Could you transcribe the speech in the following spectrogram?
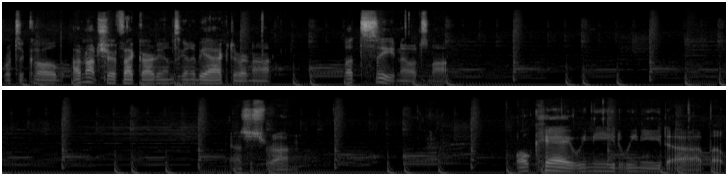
what's it called? I'm not sure if that guardian's gonna be active or not. Let's see. No, it's not. Yeah, let's just run. Okay, we need we need uh bow.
